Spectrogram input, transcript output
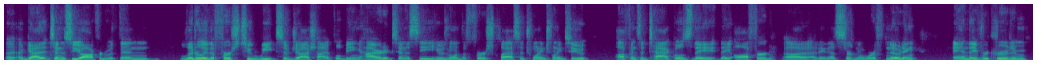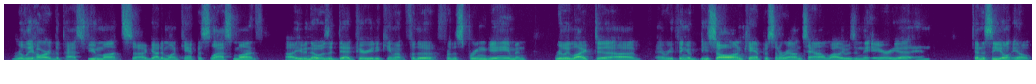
a, a guy that Tennessee offered within literally the first two weeks of Josh Heupel being hired at Tennessee. He was one of the first class of 2022 offensive tackles they they offered. Uh, I think that's certainly worth noting. And they've recruited him really hard the past few months. Uh, got him on campus last month, uh, even though it was a dead period. He came up for the for the spring game and really liked uh, everything he saw on campus and around town while he was in the area. And Tennessee, you know,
